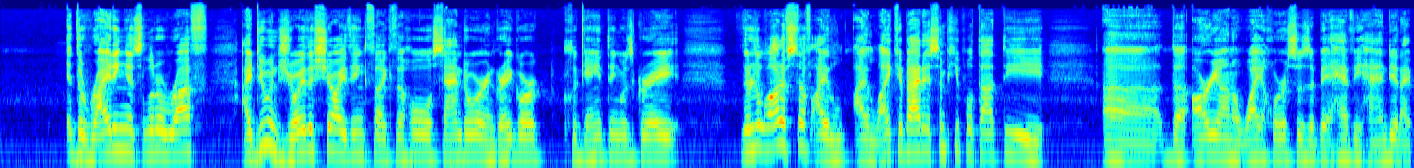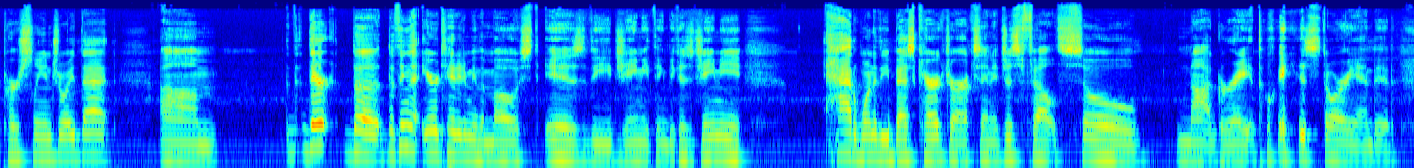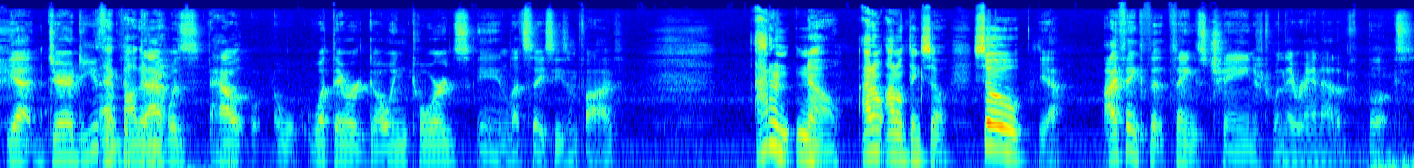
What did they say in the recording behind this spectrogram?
the writing is a little rough. I do enjoy the show. I think like the whole Sandor and Gregor Clegane thing was great. There's a lot of stuff I I like about it. Some people thought the uh, the Arya on a white horse was a bit heavy handed. I personally enjoyed that. Um, there the the thing that irritated me the most is the Jaime thing because Jaime had one of the best character arcs and it just felt so not great the way his story ended. Yeah, Jared, do you think that that, that was how what they were going towards in let's say season 5? I don't know. I don't I don't think so. So Yeah. I think that things changed when they ran out of books.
